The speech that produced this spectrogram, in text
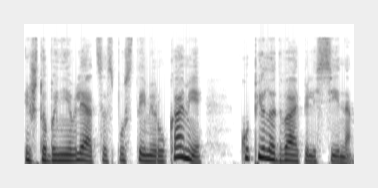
и, чтобы не являться с пустыми руками, купила два апельсина.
